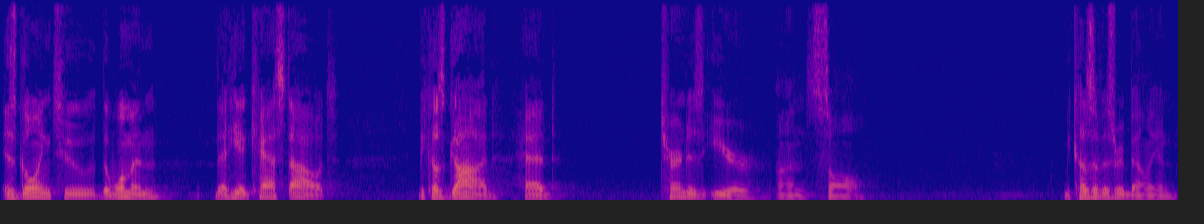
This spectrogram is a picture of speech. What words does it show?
is going to the woman that he had cast out because God had turned his ear on Saul because of his rebellion.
